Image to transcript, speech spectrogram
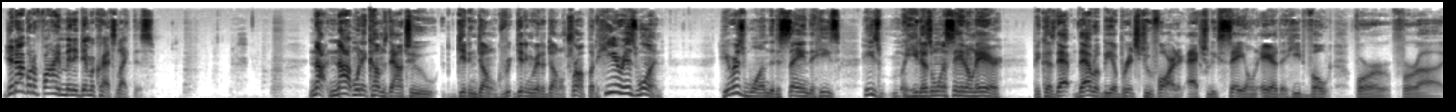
You're not going to find many Democrats like this. Not not when it comes down to getting Donald getting rid of Donald Trump, but here is one. Here is one that is saying that he's he's he doesn't want to say it on air because that that would be a bridge too far to actually say on air that he'd vote for for uh,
